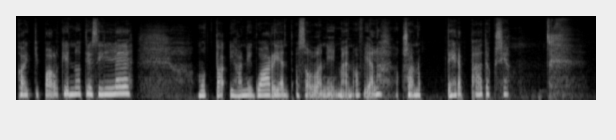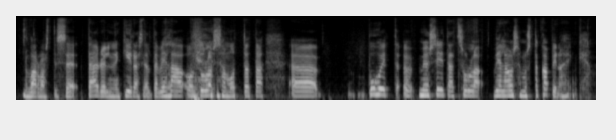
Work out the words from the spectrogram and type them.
kaikki palkinnot ja silleen. Mutta ihan niin kuin arjen tasolla niin mä en ole vielä osannut tehdä päätöksiä. No varmasti se täydellinen kirja sieltä vielä on tulossa, mutta tota, puhuit myös siitä, että sulla vielä on semmoista kapinahenkeä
